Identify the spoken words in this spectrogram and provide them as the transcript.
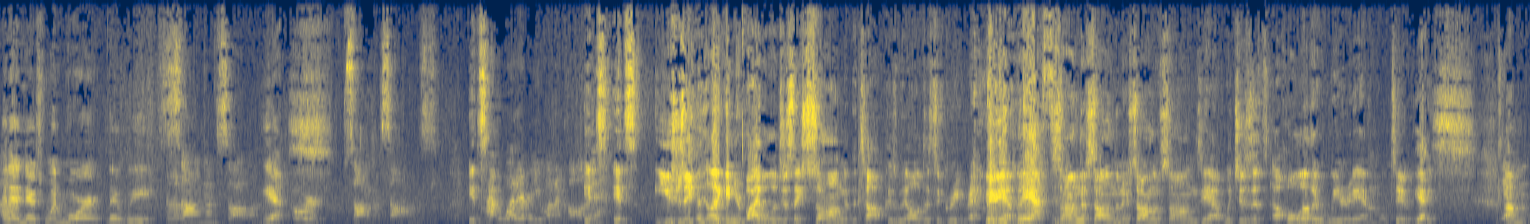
Yeah. And then Um, there's one more that we. Um, Song of Solomon. yes. Or Song of Songs. It's How- whatever you want to call it. It's it's usually like in your Bible it'll just say song at the top because we all disagree, right? yeah, but Yeah. Song of Solomon or Song of Songs, yeah, which is a, a whole other weird animal too. right? yes. Yeah. Um,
